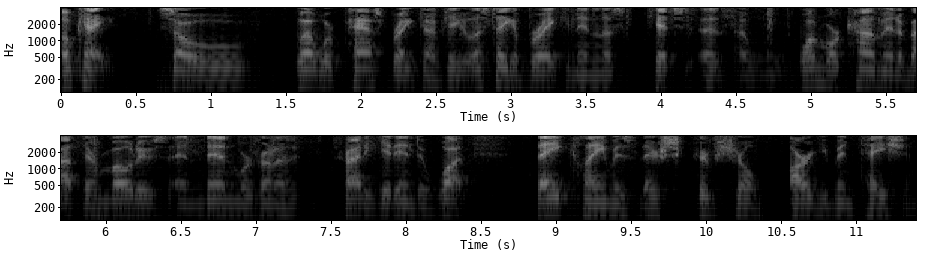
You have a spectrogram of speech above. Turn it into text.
okay. So, well, we're past break time, Jacob. Let's take a break and then let's catch uh, uh, one more comment about their motives, and then we're going to try to get into what they claim is their scriptural argumentation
